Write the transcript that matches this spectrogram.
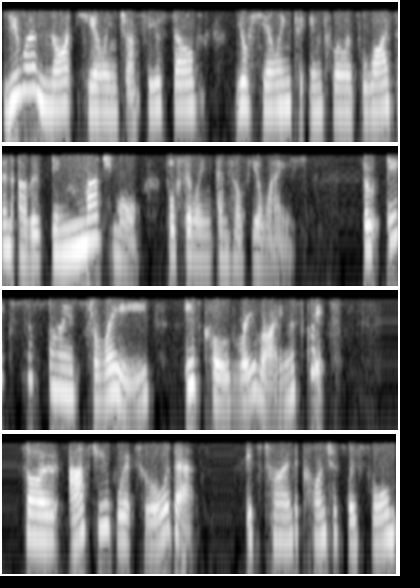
You are not healing just for yourself. You're healing to influence life and others in much more fulfilling and healthier ways. So exercise three is called rewriting the script. So after you've worked through all of that, it's time to consciously form,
